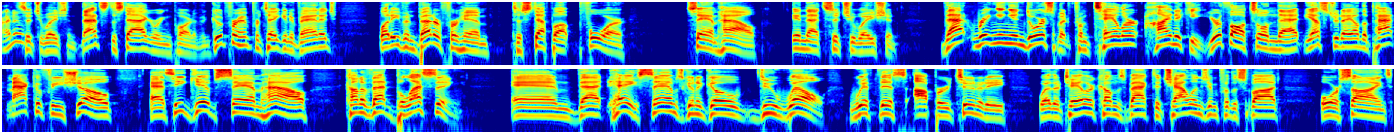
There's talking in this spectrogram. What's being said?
I know. situation. That's the staggering part of it. Good for him for taking advantage, but even better for him to step up for Sam Howell in that situation. That ringing endorsement from Taylor Heinicke. Your thoughts on that yesterday on the Pat McAfee show as he gives Sam Howell kind of that blessing and that, hey, Sam's going to go do well with this opportunity, whether Taylor comes back to challenge him for the spot or signs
